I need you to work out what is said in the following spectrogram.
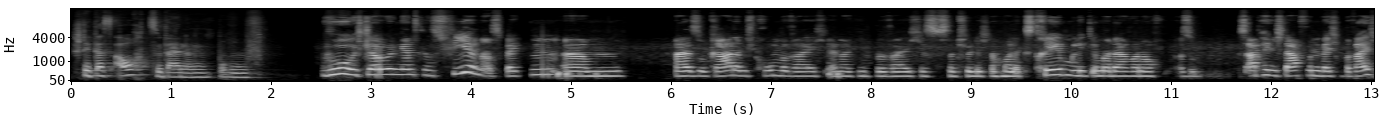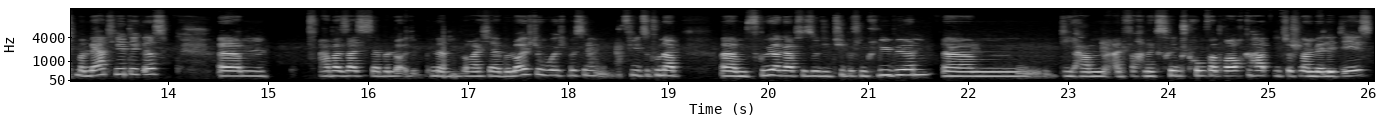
steht das auch zu deinem Beruf? Uh, ich glaube in ganz, ganz vielen Aspekten. Ähm, also gerade im Strombereich, Energiebereich ist es natürlich nochmal extrem, liegt immer daran auch, also ist abhängig davon, in welchem Bereich man mehr tätig ist. Ähm, aber sei es in dem Bereich der Beleuchtung, wo ich ein bisschen viel zu tun habe. Ähm, früher gab es ja so die typischen Glühbirnen, ähm, die haben einfach einen extremen Stromverbrauch gehabt. Inzwischen haben wir LEDs,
